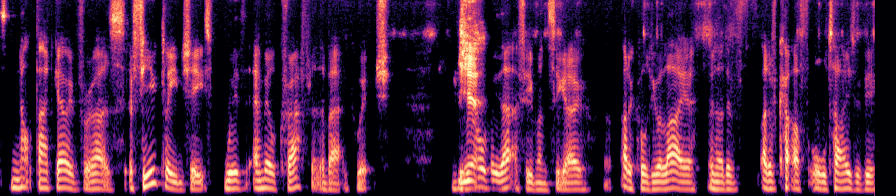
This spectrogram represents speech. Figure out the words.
It's not bad going for us. A few clean sheets with Emil Krafth at the back, which you Yeah. told me that a few months ago, I'd have called you a liar and I'd have I'd have cut off all ties with you.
